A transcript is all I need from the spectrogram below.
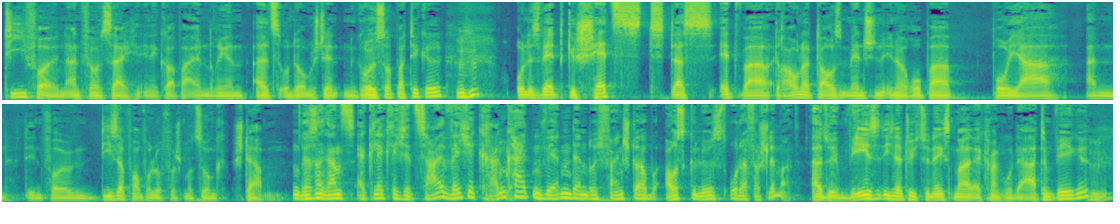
tiefer in Anführungszeichen in den Körper eindringen als unter Umständen größere Partikel. Mhm. Und es wird geschätzt, dass etwa 300.000 Menschen in Europa pro Jahr an den Folgen dieser Form von Luftverschmutzung sterben. Das ist eine ganz erkleckliche Zahl. Welche Krankheiten werden denn durch Feinstaub ausgelöst oder verschlimmert? Also im Wesentlichen natürlich zunächst mal Erkrankungen der Atemwege. Mhm.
